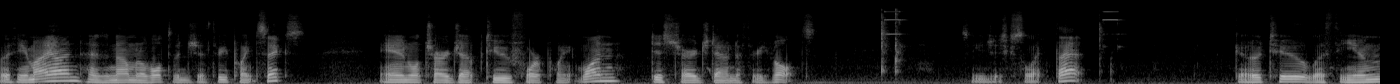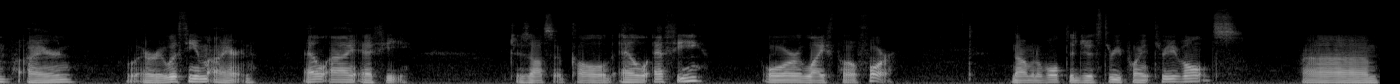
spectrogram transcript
Lithium ion has a nominal voltage of 3.6 and will charge up to 4.1, discharge down to 3 volts. So you just select that, go to lithium iron, or lithium iron, L-I-F-E, which is also called LFE or LiFePO 4. Nominal voltage of 3.3 volts, um,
